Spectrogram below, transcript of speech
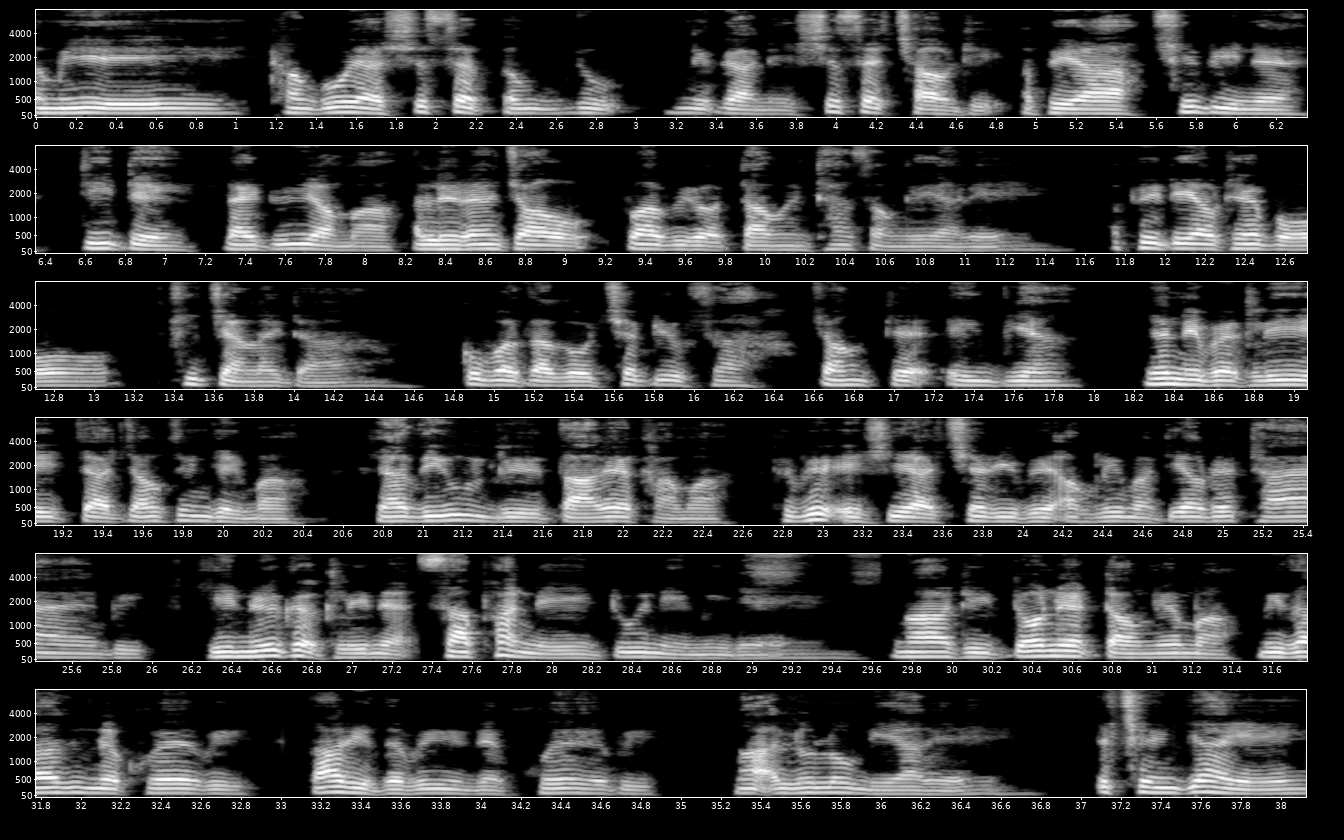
သမီး1983ခုနှစ်ကနေ86ထိအဖေဟာချင်းပြည်နယ်တီးတိမ်လိုက်တူးရမှာအလေရန်ကျောင်းတွားပြီးတော့တာဝန်ထမ်းဆောင်ခဲ့ရတယ်အဖေတယောက်တည်းပေါ့ထီးကြံလိုက်တာကိုယ့်ဘာသာကိုချက်ပြုတ်စားကျောင်းတက်အိမ်ပြန်ညနေဘက်ကလေးကြာကျောင်းစင်းချိန်မှာရာသီဥတုတာတဲ့အခါမှာဖေဖေအိမ်ရှိကချယ်ရီပဲအောက်ကလေးမှာတယောက်တည်းထိုင်ပြီး ရင်နွေးခက်ကလေးနဲ့စာဖတ်နေတွေးနေမိတယ်ငါဒီတောနဲ့တောင်ထဲမှာမိသားစုနဲ့ခွဲပြီးသားတွေသမီးတွေနဲ့ခွဲပြီးငါအလုံးလုံးနေရတယ်တစ်ချိန်ကြရင်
